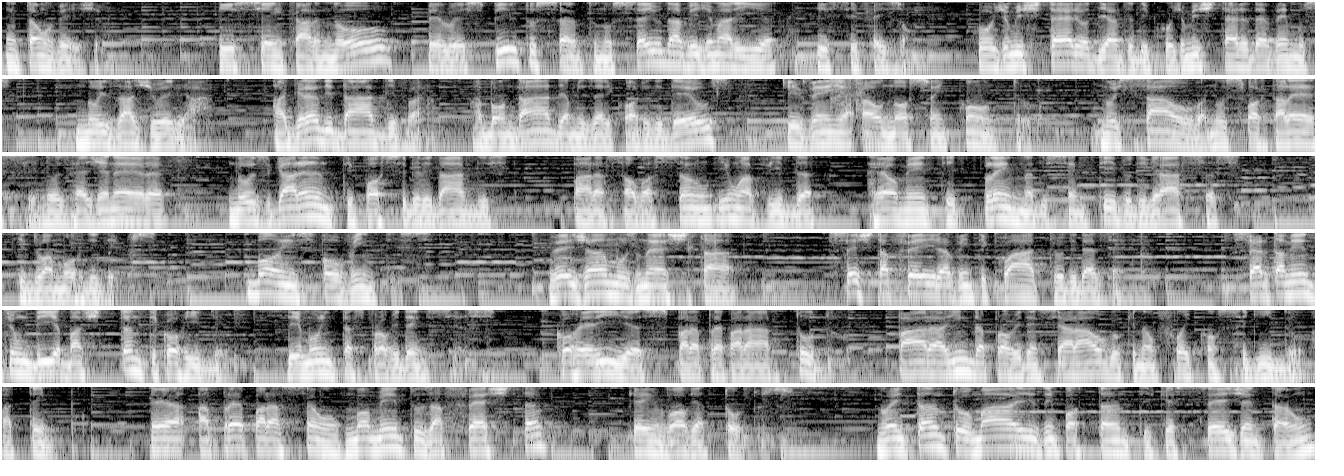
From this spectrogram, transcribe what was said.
Então veja, e se encarnou pelo Espírito Santo no seio da Virgem Maria e se fez homem cujo mistério, diante de cujo mistério devemos nos ajoelhar. A grande dádiva, a bondade, a misericórdia de Deus que venha ao nosso encontro, nos salva, nos fortalece, nos regenera, nos garante possibilidades para a salvação e uma vida realmente plena de sentido, de graças e do amor de Deus. Bons ouvintes, vejamos nesta sexta-feira, 24 de dezembro. Certamente um dia bastante corrido, de muitas providências, correrias para preparar tudo para ainda providenciar algo que não foi conseguido a tempo. É a preparação, momentos, a festa que envolve a todos. No entanto, o mais importante que seja então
